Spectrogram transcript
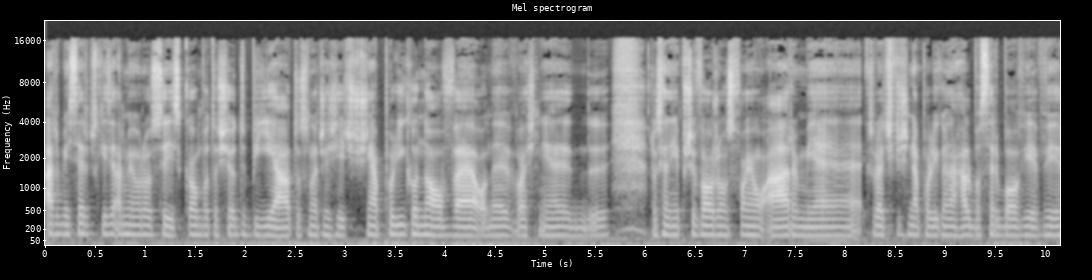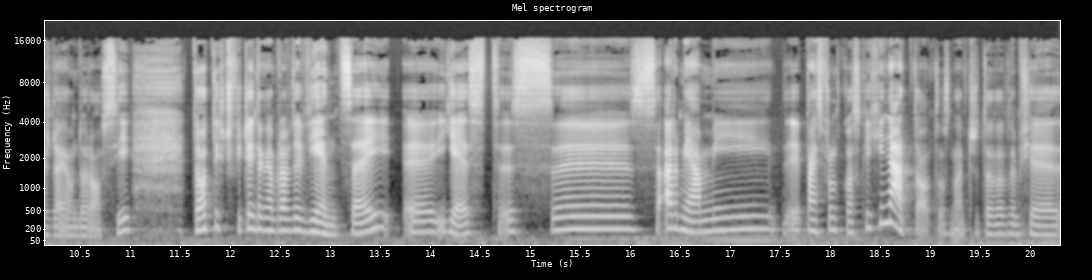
armii serbskiej z armią rosyjską, bo to się odbija, to są najczęściej ćwiczenia poligonowe, one właśnie, y, Rosjanie przywożą swoją armię, która ćwiczy na poligonach, albo Serbowie wyjeżdżają do Rosji, to tych ćwiczeń tak naprawdę więcej jest z, z armii armiami y, państw członkowskich i NATO. To znaczy, to o tym się,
